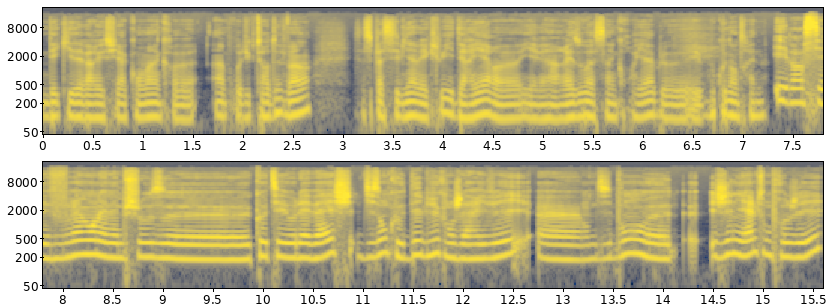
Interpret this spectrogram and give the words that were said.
dès qu'ils avaient réussi à convaincre un producteur de vin, ça se passait bien avec lui et derrière euh, il y avait un réseau assez incroyable euh, et beaucoup d'entraîne. Et eh ben c'est vraiment la même chose euh, côté au vache. Disons qu'au début quand j'arrivais, on me dit bon génial ton projet,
